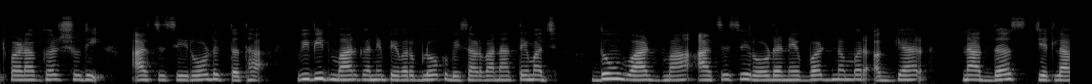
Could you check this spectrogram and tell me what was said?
ઇટવાડા ઘર સુધી આરસીસી રોડ તથા વિવિધ માર્ગ અને પેવર બ્લોક બેસાડવાના તેમજ ધૂમ વાર્ડમાં આરસીસી રોડ અને વોર્ડ નંબર અગિયારના દસ જેટલા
